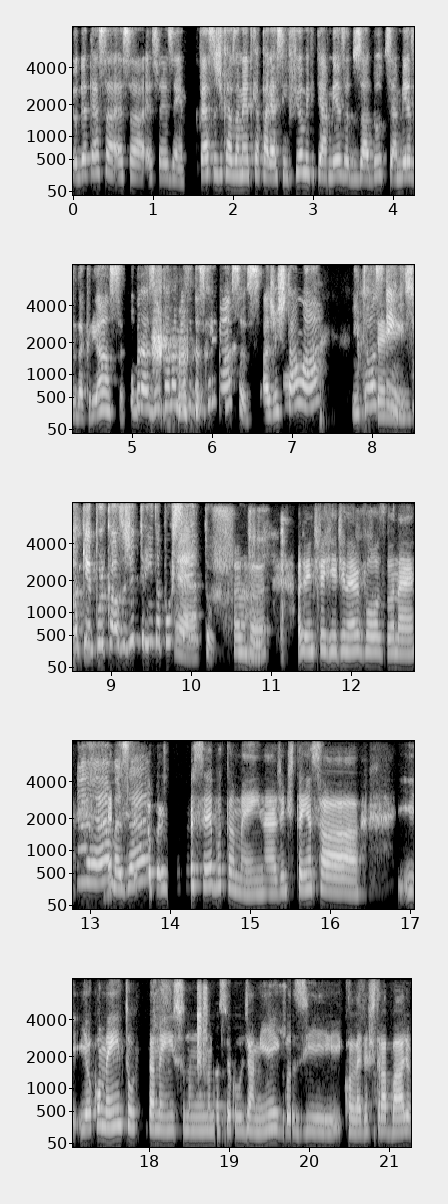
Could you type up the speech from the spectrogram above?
Eu dei até essa, essa, esse exemplo. Festa de casamento que aparece em filme, que tem a mesa dos adultos e a mesa da criança. O Brasil está na mesa das crianças. A gente está lá. Então, assim, Sim. só que é por causa de 30%. É. Uhum. A gente ri de nervoso, né? É, mas é. Eu percebo também, né? A gente tem essa e, e, eu comento também isso no, no, meu círculo de amigos e colegas de trabalho,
